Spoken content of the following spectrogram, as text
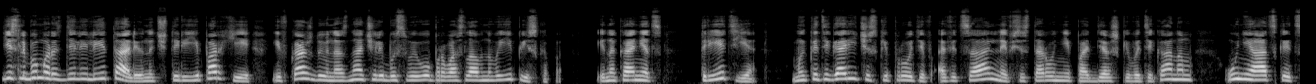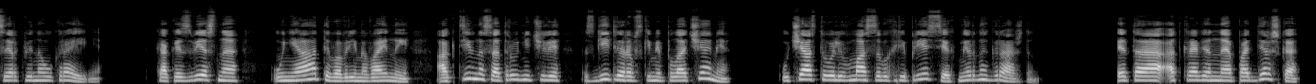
Если бы мы разделили Италию на четыре епархии и в каждую назначили бы своего православного епископа. И, наконец, третье, мы категорически против официальной всесторонней поддержки Ватиканом униатской церкви на Украине. Как известно, униаты во время войны активно сотрудничали с гитлеровскими палачами, участвовали в массовых репрессиях мирных граждан. Эта откровенная поддержка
